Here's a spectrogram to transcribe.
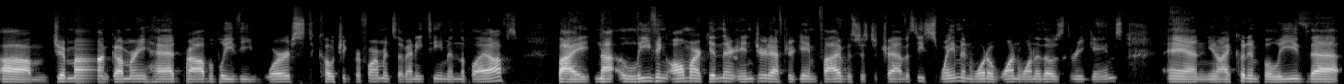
um, Jim Montgomery had probably the worst coaching performance of any team in the playoffs by not leaving Ullmark in there injured after game five was just a travesty. Swayman would have won one of those three games. And, you know, I couldn't believe that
